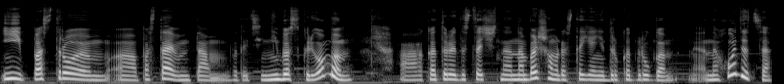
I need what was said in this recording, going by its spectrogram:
и построим, а, поставим там вот эти небоскребы, а, которые достаточно на большом расстоянии друг от друга э, находятся,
